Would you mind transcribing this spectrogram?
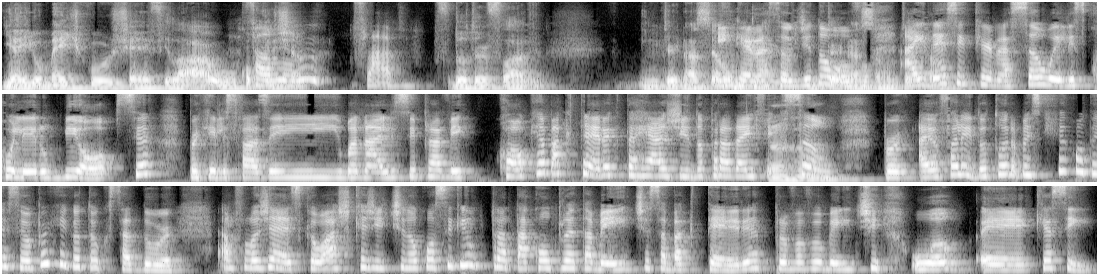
E aí o médico-chefe lá, o. Como que Falou. ele chama? Flávio. Doutor Flávio. Internação. Internação de novo. Internação. Aí nessa internação eles colheram biópsia, porque eles fazem uma análise pra ver qual que é a bactéria que tá reagindo para dar infecção. Por- Aí eu falei, doutora, mas o que, que aconteceu? Por que, que eu tô com essa dor? Ela falou, Jéssica, eu acho que a gente não conseguiu tratar completamente essa bactéria. Provavelmente o é, que assim,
